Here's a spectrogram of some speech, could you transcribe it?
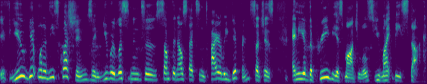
if you get one of these questions and you were listening to something else that's entirely different, such as any of the previous modules, you might be stuck,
